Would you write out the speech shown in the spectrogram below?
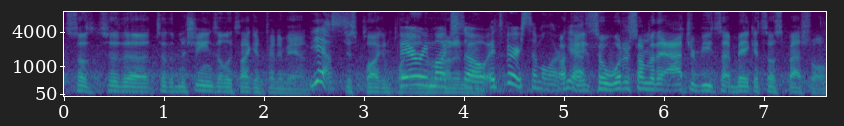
so to the to the machines it looks like InfiniBand. Yes. Just plug and play. Very and much so. It's very similar. Okay, yes. so what are some of the attributes that make it so special?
